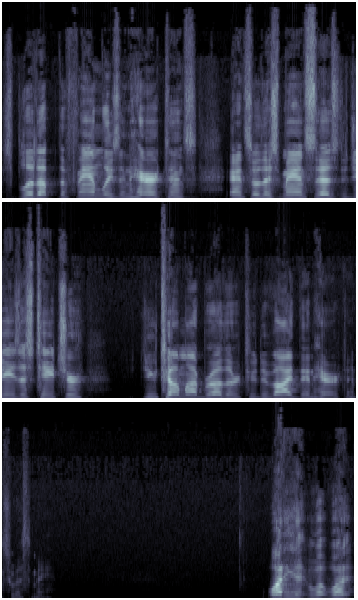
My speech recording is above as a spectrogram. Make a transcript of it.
split up the family's inheritance and so this man says to jesus teacher you tell my brother to divide the inheritance with me what do you what what,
